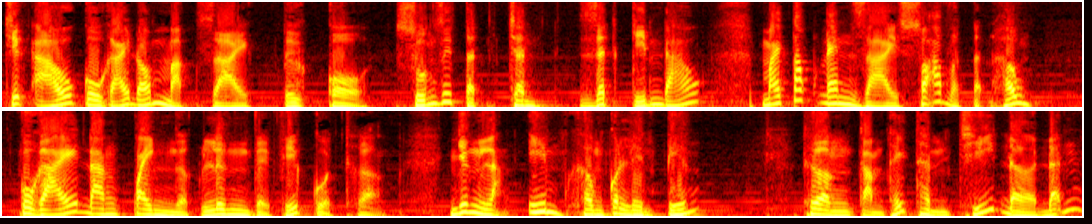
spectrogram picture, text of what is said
Chiếc áo cô gái đó mặc dài từ cổ xuống dưới tận chân, rất kín đáo, mái tóc đen dài xõa vào tận hông. Cô gái đang quay ngược lưng về phía của Thường, nhưng lặng im không có lên tiếng. Thường cảm thấy thần trí đờ đẫn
